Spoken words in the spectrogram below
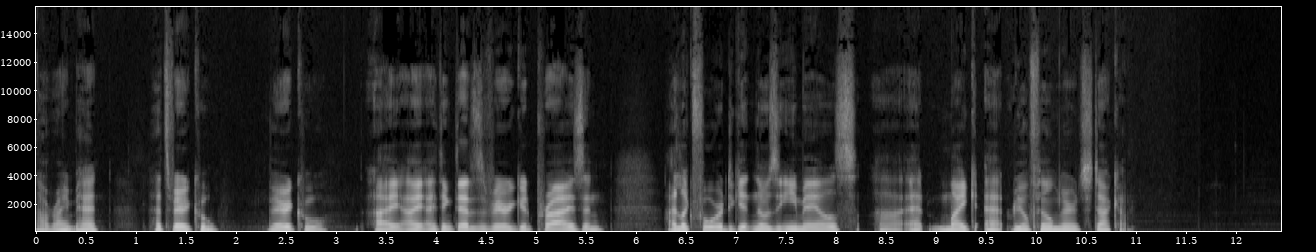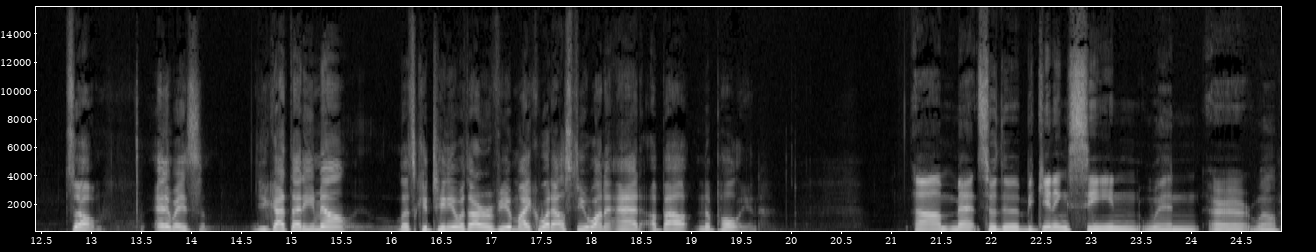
All right, man. That's very cool. Very cool. I, I, I think that is a very good prize, and I look forward to getting those emails uh, at mike at reelfilmnerds.com. So, anyways, you got that email. Let's continue with our review. Mike, what else do you want to add about Napoleon? Um, Matt, so the beginning scene when, uh, well,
